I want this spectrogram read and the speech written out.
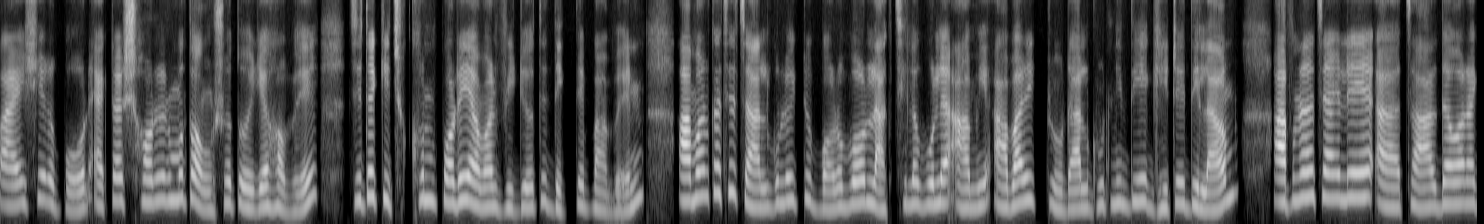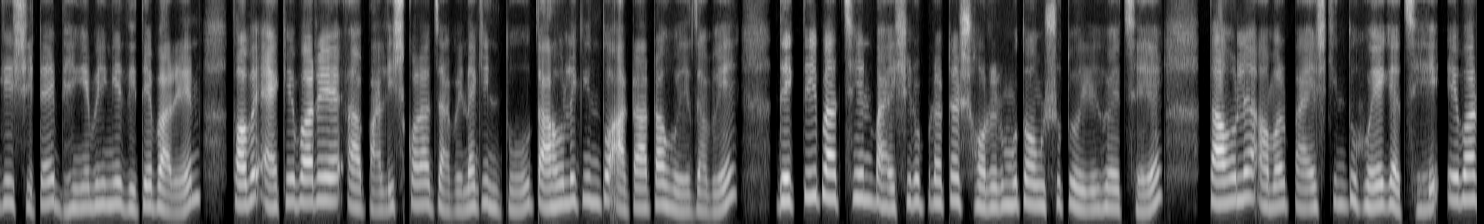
পায়েসের ওপর একটা সরের মতো অংশ তৈরি হবে। যেটা কিছুক্ষণ পরেই আমার ভিডিওতে দেখতে পাবেন। আমার কাছে চালগুলো একটু বড়, বড় লাগছিল বলে আমি আবার একটু ডাল ঘুটনি দিয়ে ঘেঁটে দিলাম। আপনারা চাইলে চাল দেওয়ার আগে সেটাই ভেঙে, ভেঙে দিতে পারেন। তবে একেবারে পালিশ করা যাবে না কিন্তু। তাহলে কিন্তু আটা, আটা হয়ে যাবে। দেখতেই পাচ্ছেন পায়েসের ওপর একটা সরের মতো অংশ তৈরি হয়েছে। তাহলে আমার পায়েস কিন্তু হয়ে গেছে। এবার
